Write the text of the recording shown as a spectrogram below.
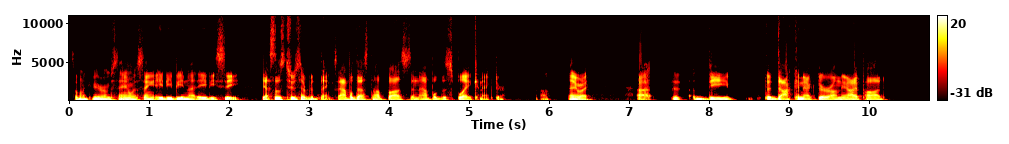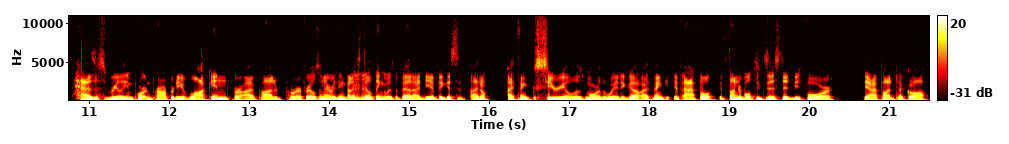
someone can what I'm saying was saying ADB, not ADC. Yes, those two separate things: Apple Desktop Bus and Apple Display Connector. Uh, anyway, uh, the the dock connector on the iPod has this really important property of lock-in for iPod peripherals and everything, but mm-hmm. I still think it was a bad idea because I don't. I think serial is more the way to go. I think if Apple, if Thunderbolt existed before the iPod took off,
